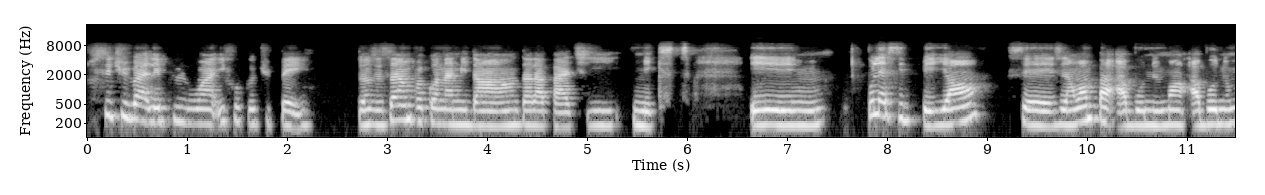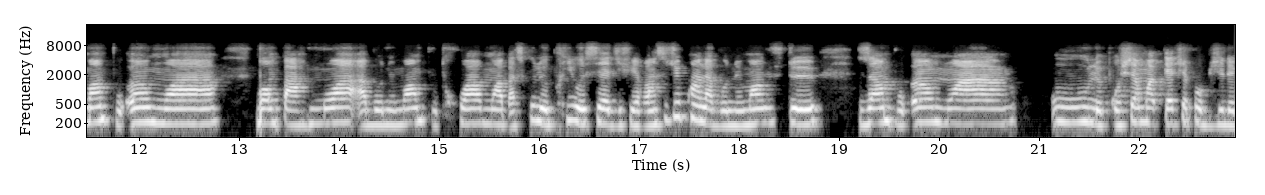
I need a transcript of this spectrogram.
si tu veux aller plus loin, il faut que tu payes. Donc, c'est ça un peu qu'on a mis dans, dans la partie mixte. Et pour les sites payants, c'est généralement par abonnement. Abonnement pour un mois, bon, par mois, abonnement pour trois mois, parce que le prix aussi est différent. Si tu prends l'abonnement juste, genre, pour un mois, ou le prochain mois, peut-être tu n'es pas obligé de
